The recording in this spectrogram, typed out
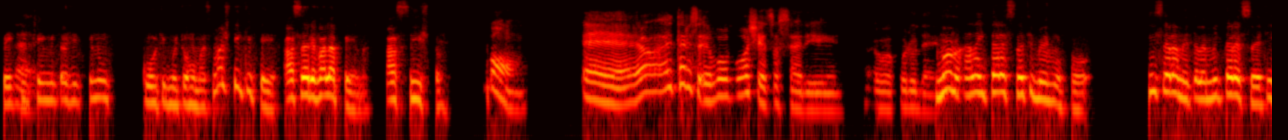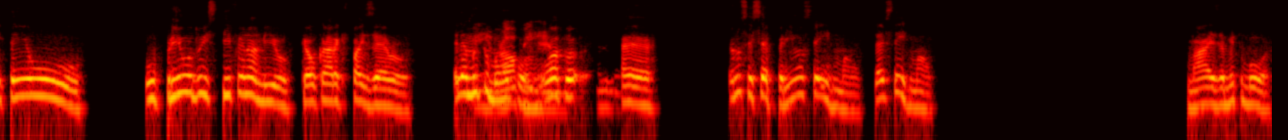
sei que É. tem muita gente que não curte muito romance. Mas tem que ter. A série vale a pena. Assistam. Bom, é, é interessante. Eu vou, vou achar essa série. Eu por ideia. Mano, ela é interessante mesmo, pô. Sinceramente, ela é muito interessante. E tem o. O primo do Stephen Amell, que é o cara que faz Arrow. Ele é muito Tem bom, pô. Robin O ator, é, eu não sei se é primo ou se é irmão. Deve ser irmão. Mas é muito boa.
